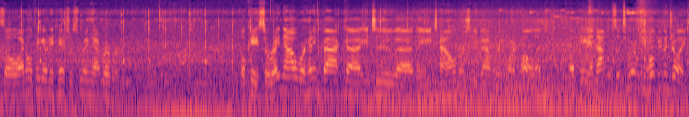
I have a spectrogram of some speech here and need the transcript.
So I don't think I have any intention of swimming that river. Okay, so right now we're heading back uh, into uh, the town or city whatever you want to call it. Okay, and that was the tour. We hope you've enjoyed.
